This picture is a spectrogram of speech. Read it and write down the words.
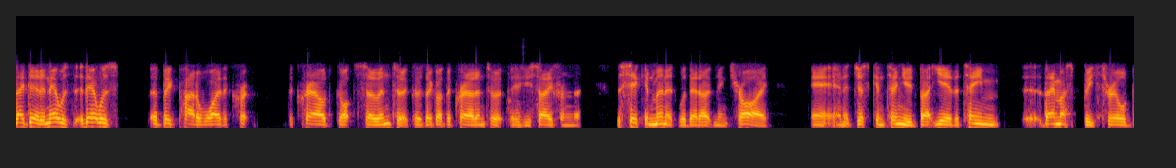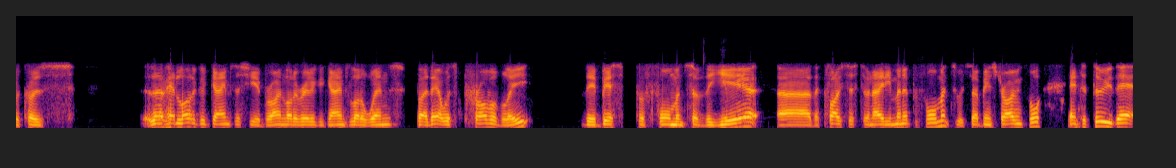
They did, and that was that was a big part of why the cr- the crowd got so into it because they got the crowd into it, as you say, from the, the second minute with that opening try, and, and it just continued. But yeah, the team uh, they must be thrilled because they've had a lot of good games this year, Brian. A lot of really good games, a lot of wins, but that was probably their best performance of the year. Uh, the closest to an 80 minute performance, which they've been striving for. And to do that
